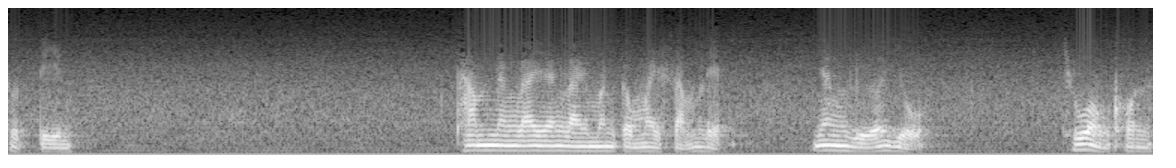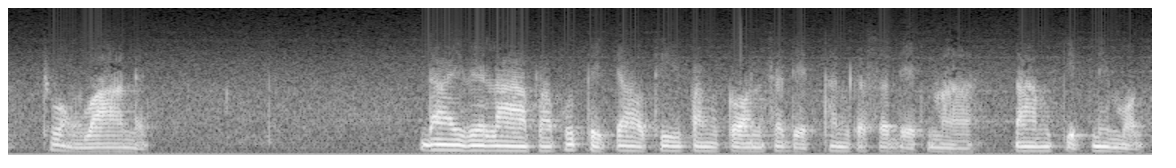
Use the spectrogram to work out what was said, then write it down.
สุดตีนทำอย่างไรอย่างไรมันก็ไม่สำเร็จ ยังเหลืออยู่ ช่วงคนช่วงวาหนึ่ง ได้เวลาพระพุทธเจ้าที่ปังกรเสด็จท่านก็เสด็จมาตามกิจนิมนต์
